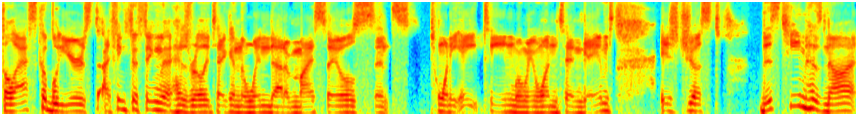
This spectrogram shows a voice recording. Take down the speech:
the last couple years, I think the thing that has really taken the wind out of my sails since 2018 when we won 10 games is just this team has not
